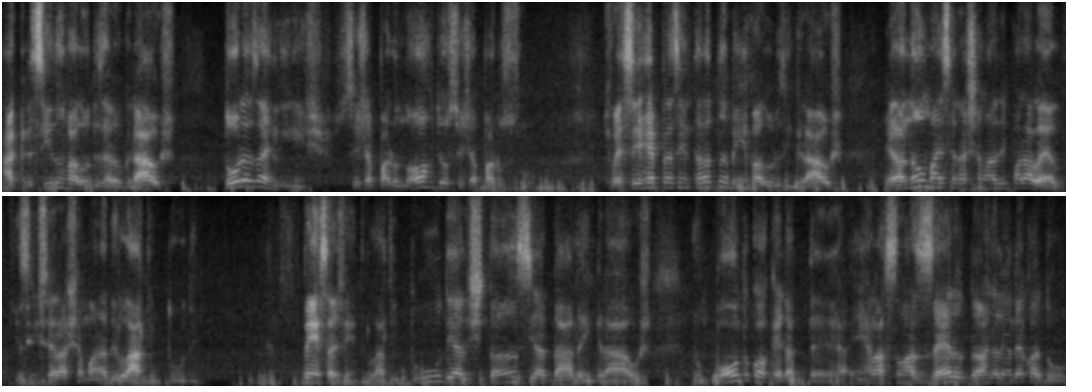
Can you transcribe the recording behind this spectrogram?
acrescida um valor de zero graus, todas as linhas, seja para o norte ou seja para o sul, que vai ser representada também em valores em graus, ela não mais será chamada de paralelo, e sim será chamada de latitude. Pensa, gente, latitude é a distância dada em graus de um ponto qualquer da Terra em relação a zero graus da linha do Equador.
